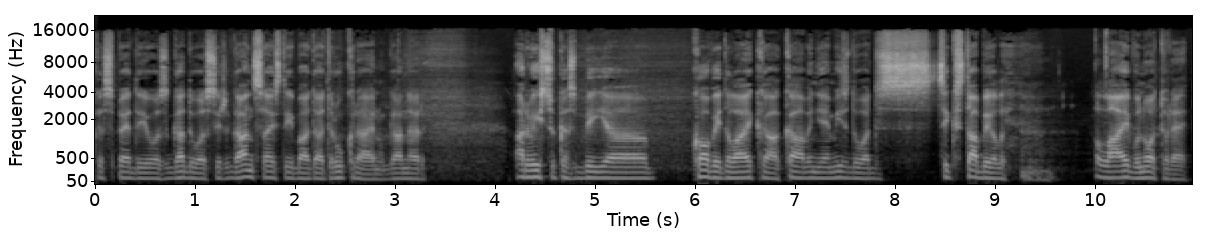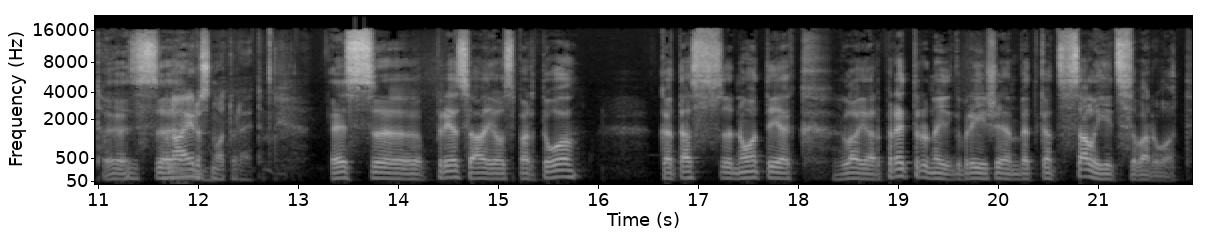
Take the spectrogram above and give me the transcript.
kas pēdējos gados ir gan saistībā ar Ukrajinu, gan ar, ar visu, kas bija Covid laikā, kā viņiem izdodas, cik stabili laivu noturēt, Es, un eh, noturēt. Es eh, priecājos par to, ka tas notiek, lai ar pretrunīgu brīžiem, bet kad salīdzvarot,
